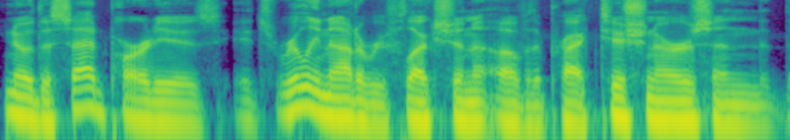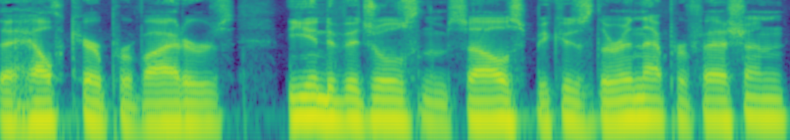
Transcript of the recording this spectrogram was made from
you know, the sad part is it's really not a reflection of the practitioners and the healthcare providers, the individuals themselves, because they're in that profession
